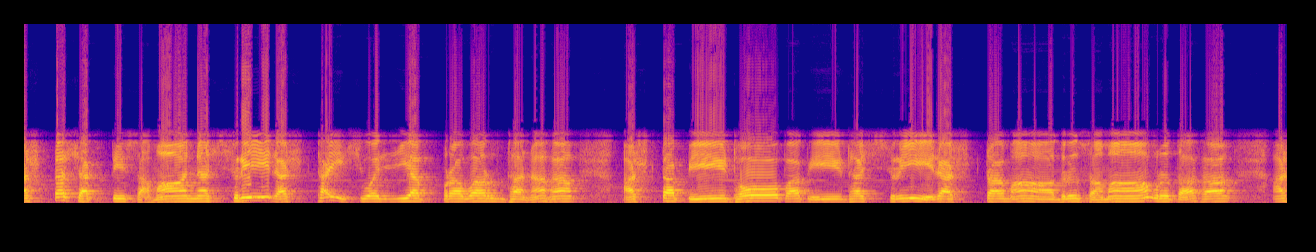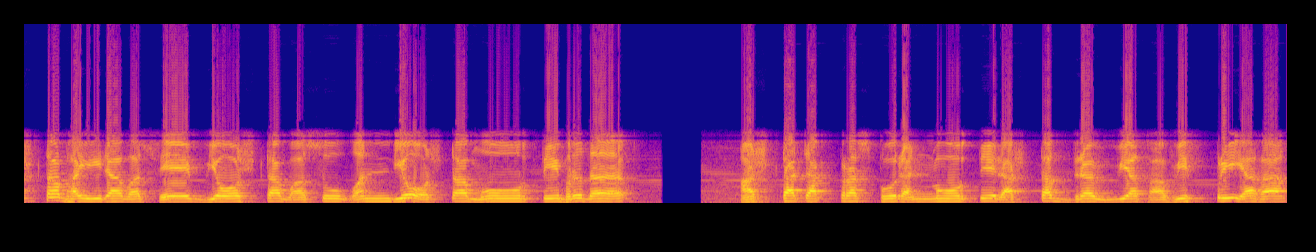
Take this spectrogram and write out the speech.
अष्टशक्तिसमानश्रीरष्टैश्वर्यप्रवर्धनः अष्टपीठोपपीठश्रीरष्टमातृसमावृतः अष्टभैरवसेव्योष्टवसुवन्द्योष्टमूर्तिभृद अष्टचक्रस्फुरन्मूर्तिरष्टद्रव्यहविःप्रियः।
